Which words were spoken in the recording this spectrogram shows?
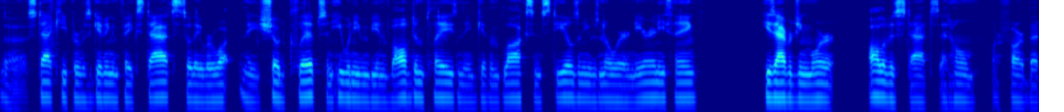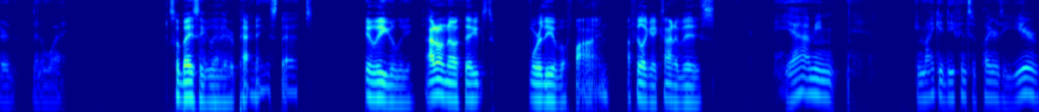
the stat keeper was giving him fake stats. So they were they showed clips and he wouldn't even be involved in plays and they'd give him blocks and steals and he was nowhere near anything. He's averaging more. All of his stats at home are far better than away. So basically, they're padding his stats illegally. I don't know if it's worthy of a fine. I feel like it kind of is. Yeah, I mean, he might get defensive player of the year,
